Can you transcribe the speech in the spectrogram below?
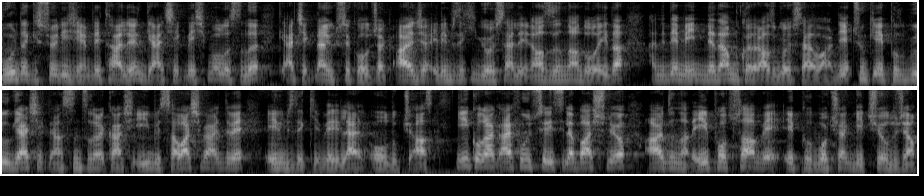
buradaki söyleyeceğim detayların gerçekleşme olasılığı gerçekten yüksek olacak. Ayrıca elimizdeki görsellerin azlığından dolayı da hani demeyin neden bu kadar az görsel var diye. Çünkü Apple bu yıl gerçekten sıntılara karşı iyi bir savaş verdi ve elimizdeki veriler oldukça az. İlk olarak iPhone 3 serisiyle başlıyor. Ardından AirPods'a ve Apple Watch'a geçiyor olacağım.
